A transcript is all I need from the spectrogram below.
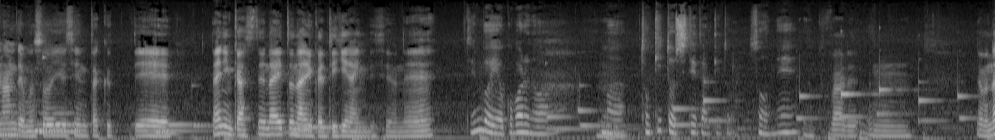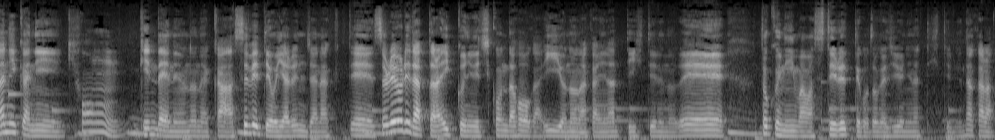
何でもそういう選択って何か捨てないと何かできないんですよね全部欲張るのは、うん。まあ時としてだけどそうね。欲張る。うん。でも何かに基本現代の世の中全てをやるんじゃなくて、それよりだったら一個に打ち込んだ方がいい世の中になってきてるので、うん。特に今は捨てるってことが重要になってきてる。だから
